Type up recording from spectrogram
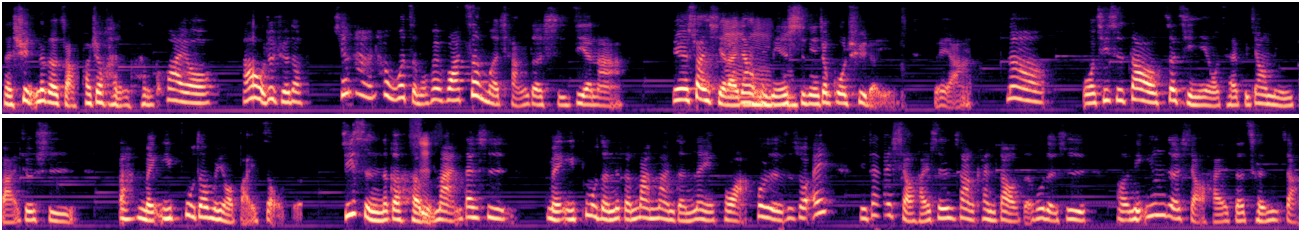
那迅那个转化就很很快哦。然后我就觉得，天哪，那我怎么会花这么长的时间啊？因为算起来这样五年、十年就过去了耶。对呀、啊，那我其实到这几年我才比较明白，就是啊，每一步都没有白走的，即使那个很慢，但是每一步的那个慢慢的内化，或者是说，哎。你在小孩身上看到的，或者是呃，你因着小孩的成长，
